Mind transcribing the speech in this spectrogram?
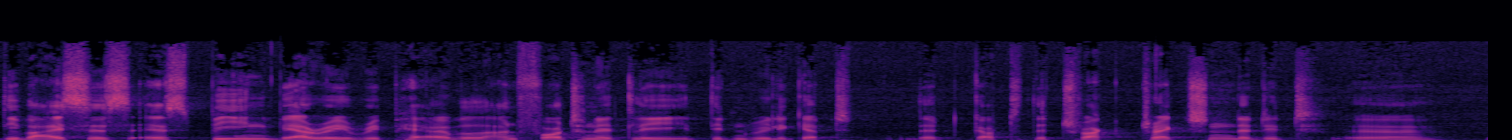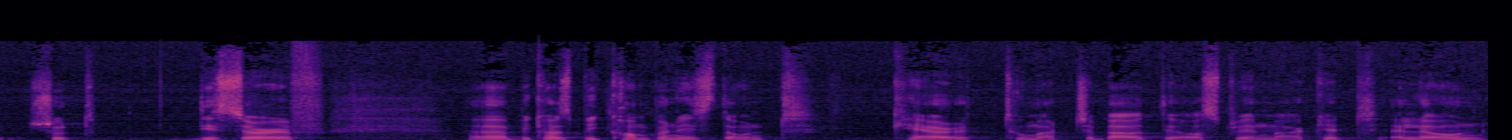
devices as being very repairable. Unfortunately, it didn't really get that got the traction that it uh, should deserve uh, because big companies don't care too much about the Austrian market alone.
